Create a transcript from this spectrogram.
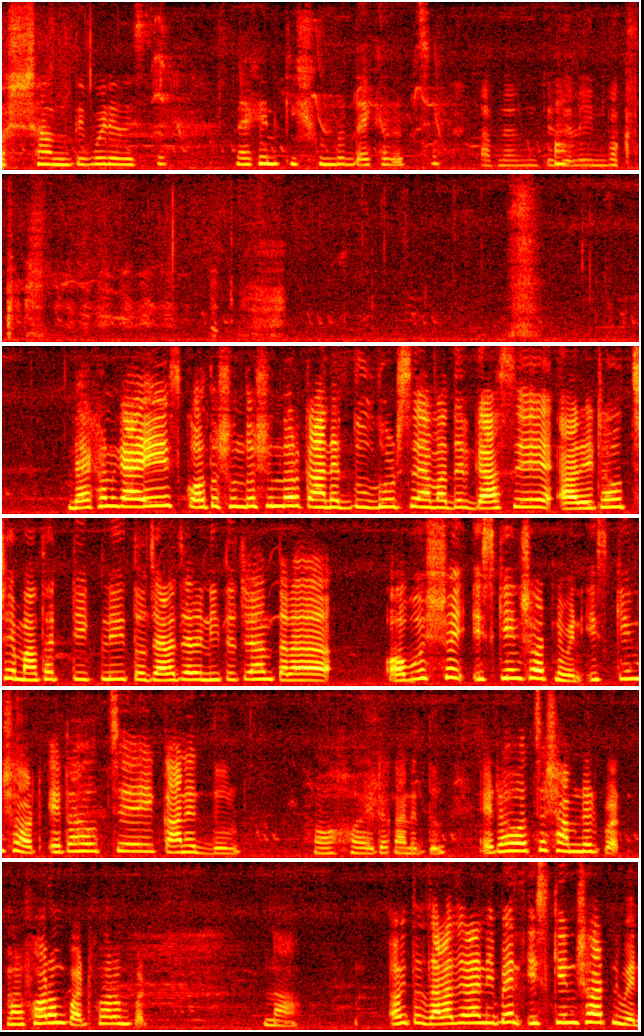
অশান্তি পড়ে যাচ্ছে দেখেন কি সুন্দর দেখা যাচ্ছে। আপনার নিতে গেলে ইনবক্স করেন দেখুন গাইস কত সুন্দর সুন্দর কানের দুল ধরছে আমাদের গাছে। আর এটা হচ্ছে মাথার টিকলি। তো যারা যারা নিতে চান তারা অবশ্যই স্ক্রিনশট নেবেন। স্ক্রিনশট এটা হচ্ছে কানের দুল। হয় এটা কানের দুল। এটা হচ্ছে সামনের পাট মানে ফরম পাট ফরম পাট। না। ওই তো যারা যারা নেবেন স্ক্রিনশট নেবেন।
